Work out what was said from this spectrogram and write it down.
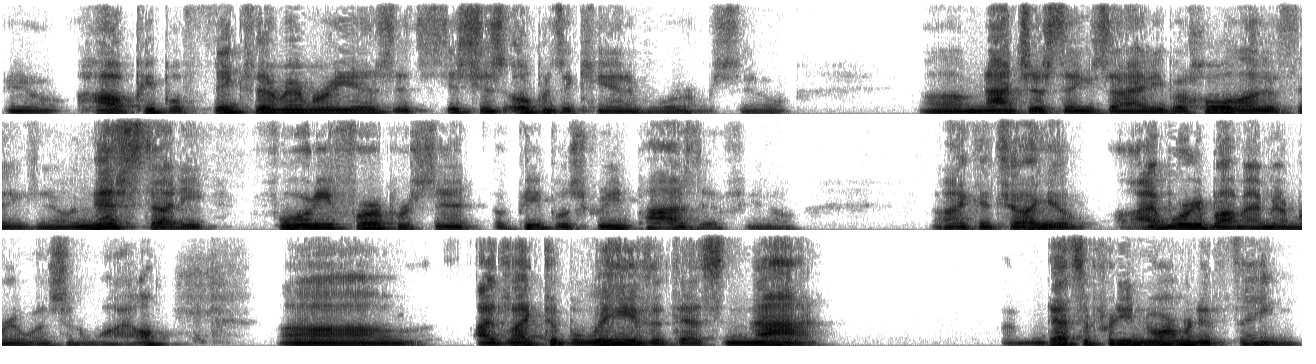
you know, how people think their memory is, it's, it just opens a can of worms, you know, um, not just anxiety, but whole other things. You know, in this study, 44% of people screened positive, you know. I can tell you, I worry about my memory once in a while. Um, I'd like to believe that that's not, that's a pretty normative thing.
